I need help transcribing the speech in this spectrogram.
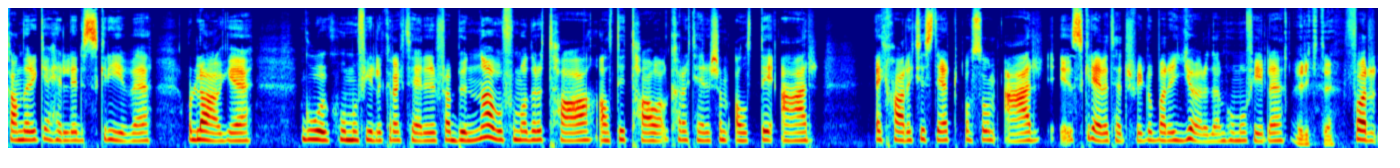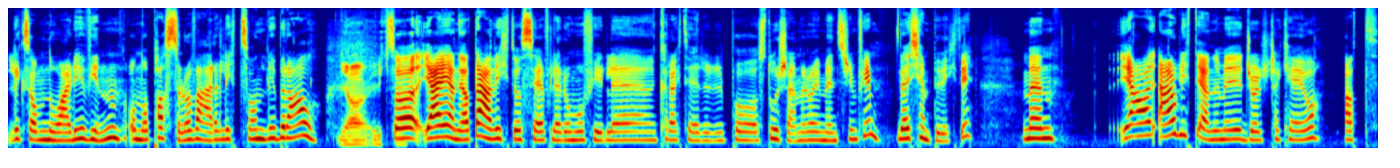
kan dere ikke heller skrive og lage gode homofile karakterer fra bunnen av? Hvorfor må dere ta, alltid ta karakterer som alltid er har eksistert, og som er skrevet Hedgefield, og bare gjøre dem homofile? Riktig. For liksom, nå er de i vinden, og nå passer det å være litt sånn liberal. Ja, riktig. Så jeg er enig i at det er viktig å se flere homofile karakterer på storskjermer og i mainstream-film. Det er kjempeviktig. Men jeg er jo litt enig med George Takei òg, at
